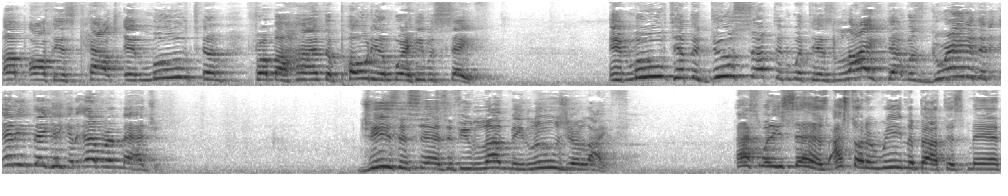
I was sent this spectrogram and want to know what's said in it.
up off his couch. It moved him from behind the podium where he was safe. It moved him to do something with his life that was greater than anything he could ever imagine. Jesus says, If you love me, lose your life. That's what he says. I started reading about this man.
